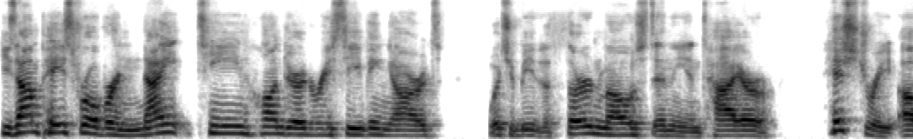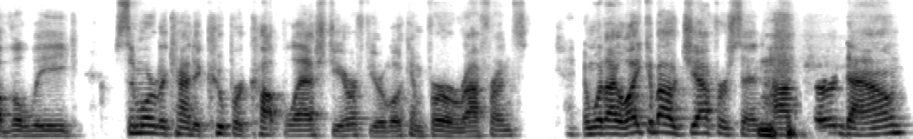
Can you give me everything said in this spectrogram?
He's on pace for over 1,900 receiving yards, which would be the third most in the entire history of the league, similar to kind of Cooper Kupp last year, if you're looking for a reference. And what I like about Jefferson hmm. on third down,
